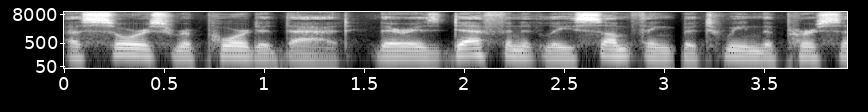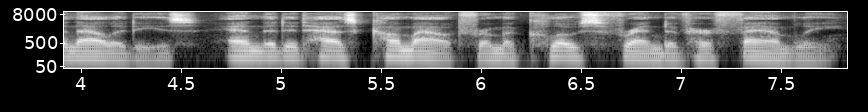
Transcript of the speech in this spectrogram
A source reported that there is definitely something between the personalities and that it has come out from a close friend of her family.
